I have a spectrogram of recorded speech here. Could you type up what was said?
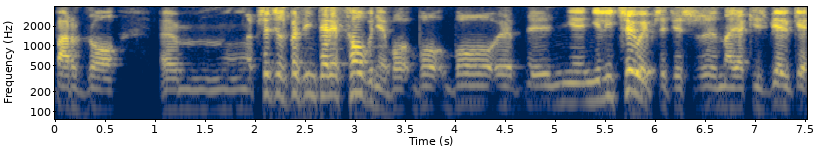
bardzo przecież bezinteresownie, bo, bo, bo e, nie, nie liczyły przecież na jakieś wielkie,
